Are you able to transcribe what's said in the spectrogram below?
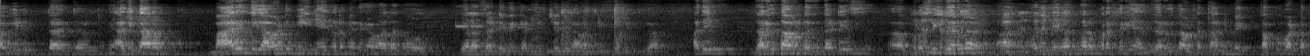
అవిటి అధికారం మారింది కాబట్టి మీ చేతుల మీదుగా వాళ్ళకు ఇలా సర్టిఫికెట్లు ఇచ్చేది కావచ్చు ఇంకోటి. అది జరుగుతూ ఉంటుంది. దట్ ఈస్ ప్రొసీజర్లో అది నిరంతర ప్రక్రియ జరుగుతూ ఉంటుంది. దాన్ని మీకు తప్పు పట్టం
